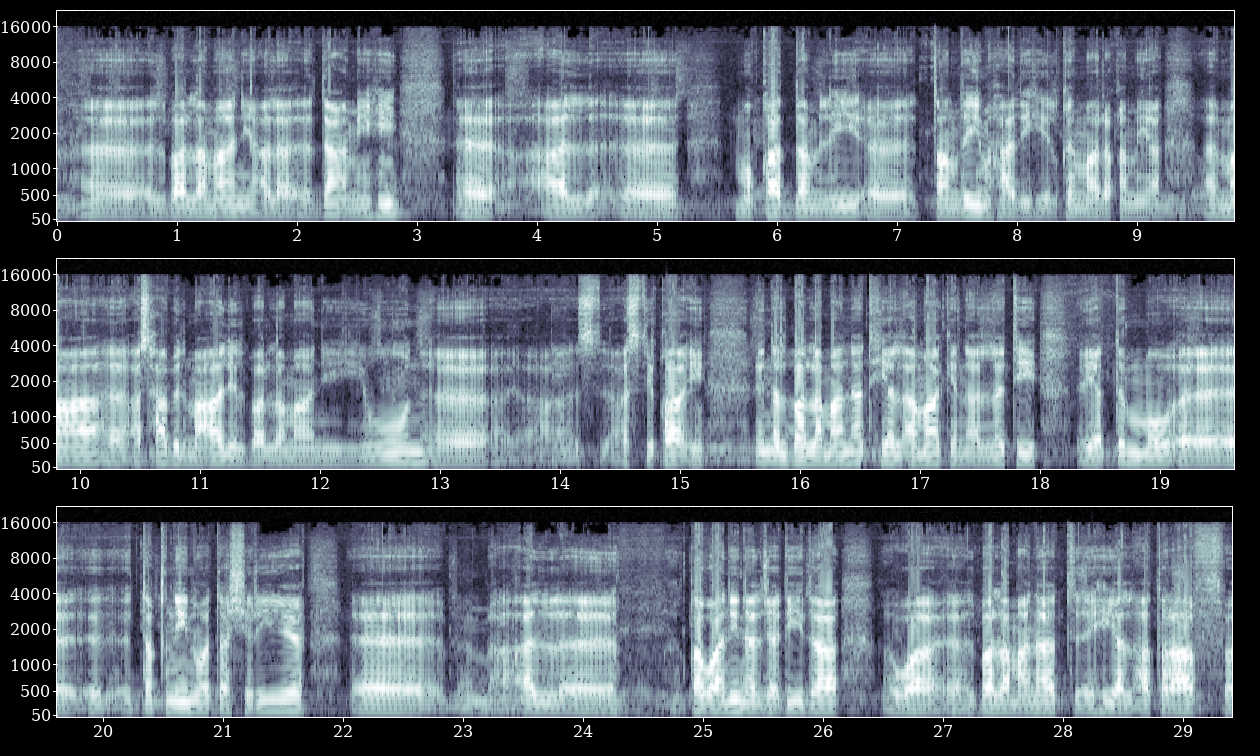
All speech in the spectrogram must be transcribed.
البرلماني على دعمه مقدم لتنظيم هذه القمة الرقمية. مع أصحاب المعالي البرلمانيون أصدقائي إن البرلمانات هي الأماكن التي يتم تقنين وتشريع القوانين الجديدة والبرلمانات هي الأطراف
